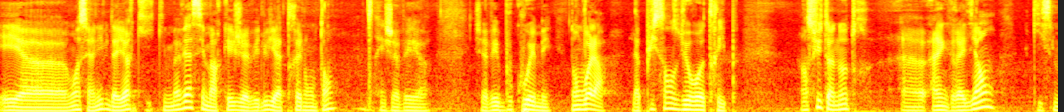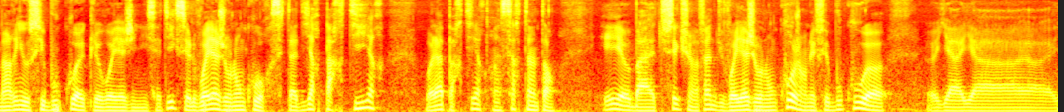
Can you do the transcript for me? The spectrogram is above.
Et euh, moi c'est un livre d'ailleurs qui, m'avait assez marqué, j'avais lu il y a très longtemps et j'avais j'avais beaucoup aimé. Donc voilà, la puissance du road trip. Ensuite un autre ingrédient, qui se marie aussi beaucoup avec le voyage initiatique, c'est le voyage au long cours, c'est-à-dire partir, voilà, partir un certain temps. Et euh, bah, tu sais que je suis un fan du voyage au long cours, j'en ai fait beaucoup euh, euh,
